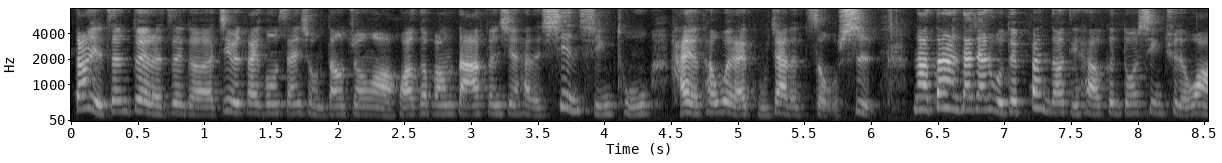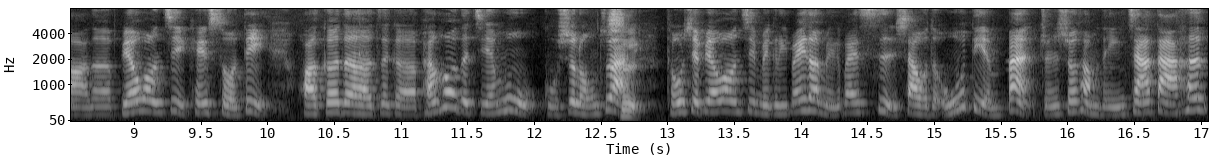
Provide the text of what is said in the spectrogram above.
当然也针对了这个基本代工三雄当中啊，华哥帮大家分析它的线形图，还有它未来股价的走势。那当然，大家如果对半导体还有更多兴趣的话呢，不要忘记可以锁定华哥的这个盘后的节目《股市龙钻》。同学不要忘记每个礼拜一到每个礼拜四下午的五点半准时收看我们的赢家大亨，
